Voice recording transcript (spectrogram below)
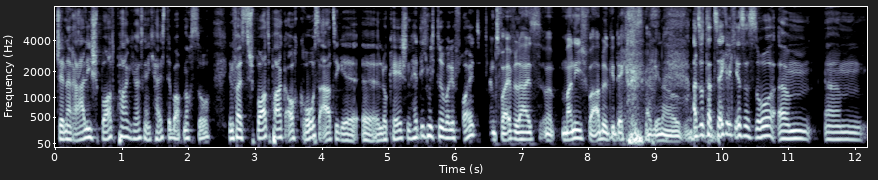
Generali Sportpark, ich weiß gar nicht, heißt der überhaupt noch so? Jedenfalls Sportpark, auch großartige äh, Location. Hätte ich mich drüber gefreut. Im Zweifel heißt äh, Manni Schwabel Gedächtnis Arena. also tatsächlich ist es so, ähm, ähm,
